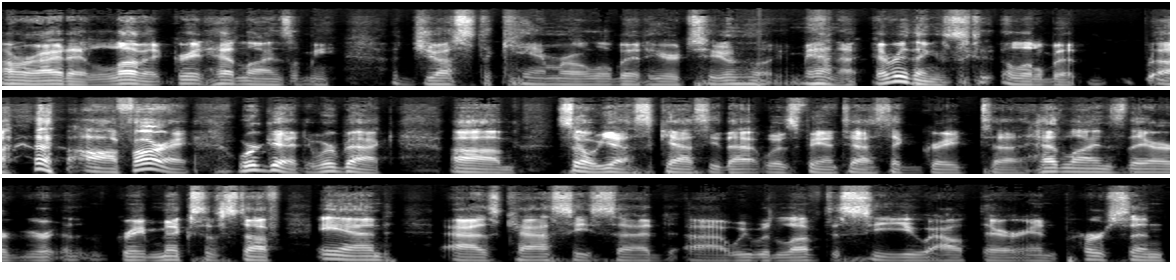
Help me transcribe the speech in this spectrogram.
All right, I love it. Great headlines. Let me adjust the camera a little bit here too. Man, everything's a little bit off. All right, we're good. We're back. Um, so yes, Cassie, that was fantastic. Great uh, headlines there. Great mix of stuff. And as Cassie said, uh, we would love to see you out there in person,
